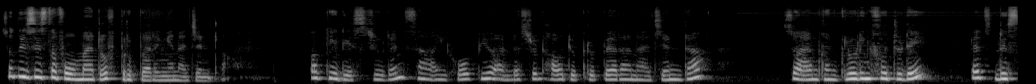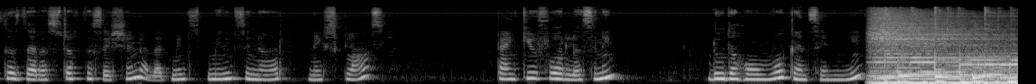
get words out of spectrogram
So this is the format of preparing an agenda. Okay dear students, I hope you understood how to prepare an agenda. So I am concluding for today. Let's discuss the rest of the session that means minutes in our next class. Thank you for listening. Do the homework and send me.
